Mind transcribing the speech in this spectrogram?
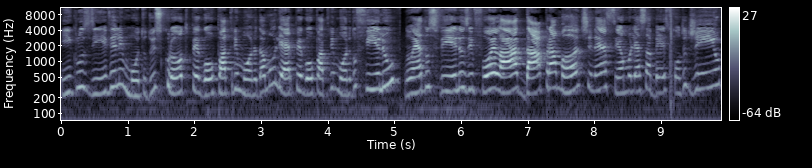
Inclusive, ele, muito do escroto, pegou o patrimônio da mulher, pegou o patrimônio do filho, não é? Dos filhos, e foi lá dar pra amante, né? Sem a mulher saber escondidinho.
